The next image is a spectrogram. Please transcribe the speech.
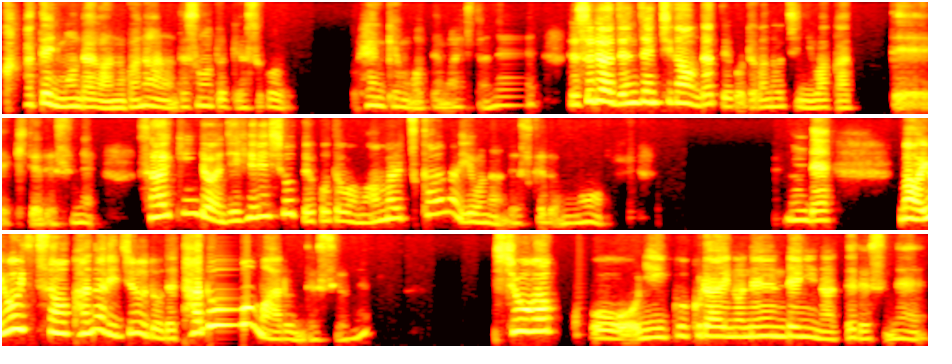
家庭に問題があるのかななんて、その時はすごい偏見を持ってましたね。で、それは全然違うんだということが後に分かってきてですね、最近では自閉症という言葉もあんまり使わないようなんですけども、で、まあ、洋一さんはかなり重度で多動もあるんですよね。小学校に行くくらいの年齢になってですね、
